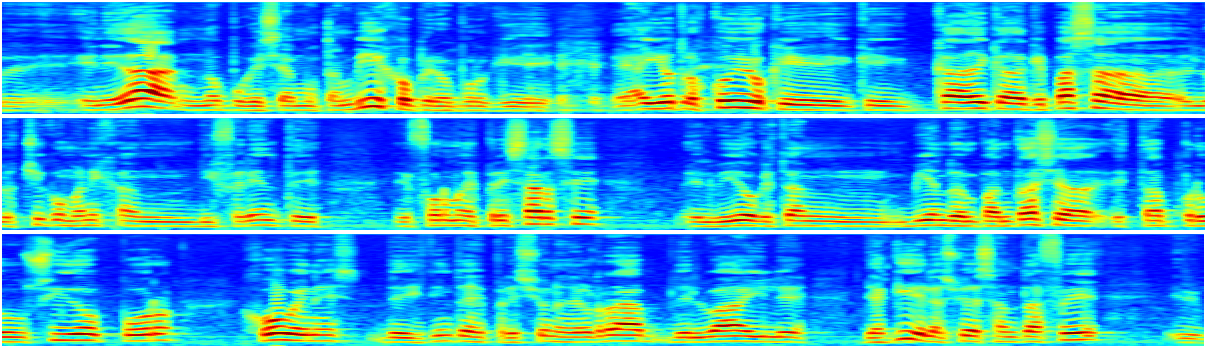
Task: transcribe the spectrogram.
eh, en edad, no porque seamos tan viejos, pero porque hay otros códigos que, que cada década que pasa los chicos manejan diferentes formas de expresarse. El video que están viendo en pantalla está producido por jóvenes de distintas expresiones del rap, del baile, de aquí de la ciudad de Santa Fe, eh,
